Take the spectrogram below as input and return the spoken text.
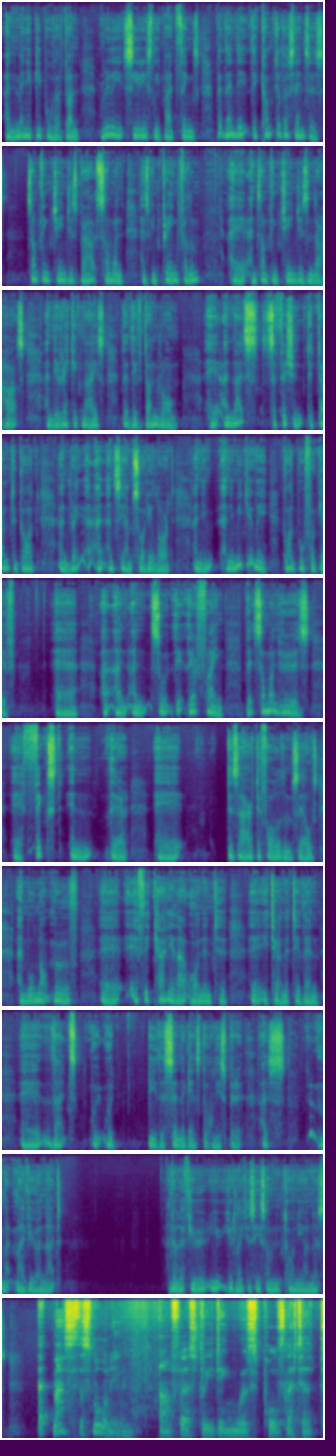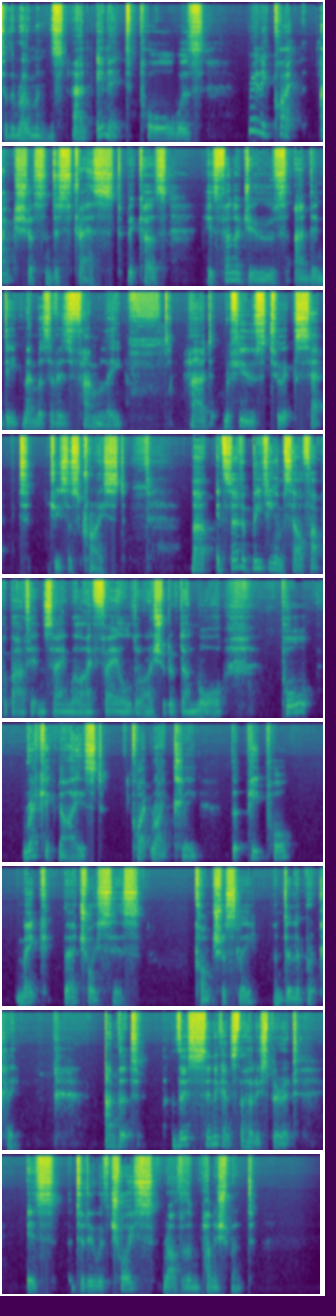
and many people who have done really seriously bad things, but then they, they come to their senses. Something changes, perhaps someone has been praying for them, uh, and something changes in their hearts, and they recognize that they've done wrong. Uh, and that's sufficient to turn to God and, and, and say, I'm sorry, Lord. And, im- and immediately God will forgive. Uh, and, and so they, they're fine. But someone who is uh, fixed in their uh, desire to follow themselves and will not move, uh, if they carry that on into uh, eternity, then uh, that w- would be the sin against the Holy Spirit. That's my, my view on that. I don't know if you, you you'd like to say something, Tony, on this. At Mass this morning, our first reading was Paul's letter to the Romans. And in it, Paul was really quite anxious and distressed because his fellow Jews, and indeed members of his family, had refused to accept Jesus Christ. Now, instead of beating himself up about it and saying, well, I failed or I should have done more, Paul recognized quite rightly that people make their choices consciously and deliberately. And that this sin against the Holy Spirit is to do with choice rather than punishment.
